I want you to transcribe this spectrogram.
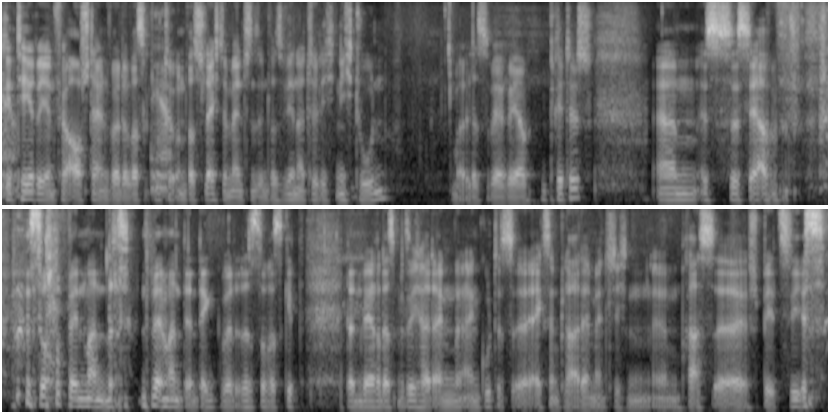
Kriterien für aufstellen würde, was gute und was schlechte Menschen sind, was wir natürlich nicht tun. weil das wäre ja kritisch ähm, ist es ja so, wenn man, wenn man denn denken würde, dass es sowas gibt, dann wäre das mit Sicherheit ein, ein gutes äh, Exemplar der menschlichen ähm, Rassspezies.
